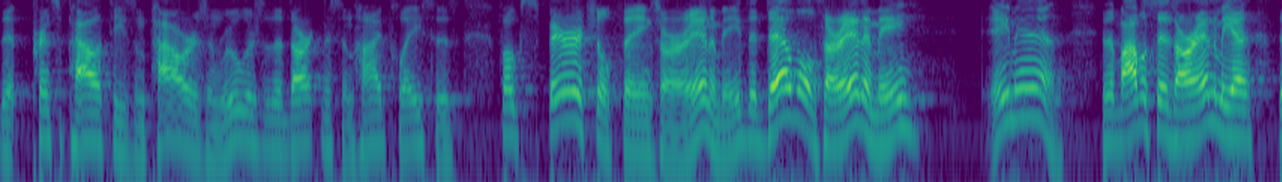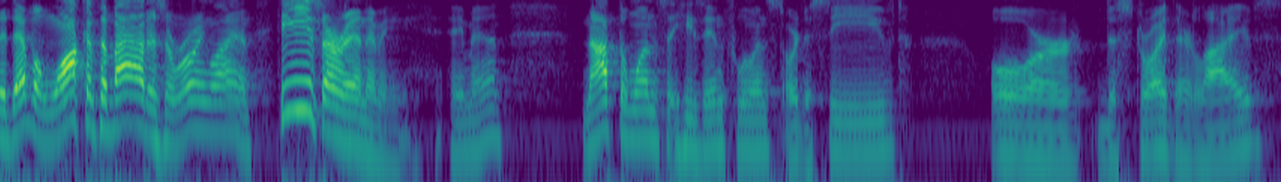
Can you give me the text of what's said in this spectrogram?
that principalities and powers and rulers of the darkness in high places, folks, spiritual things are our enemy. The devil's our enemy. Amen. And the Bible says our enemy, uh, the devil walketh about as a roaring lion. He's our enemy. Amen. Not the ones that he's influenced or deceived or destroyed their lives.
